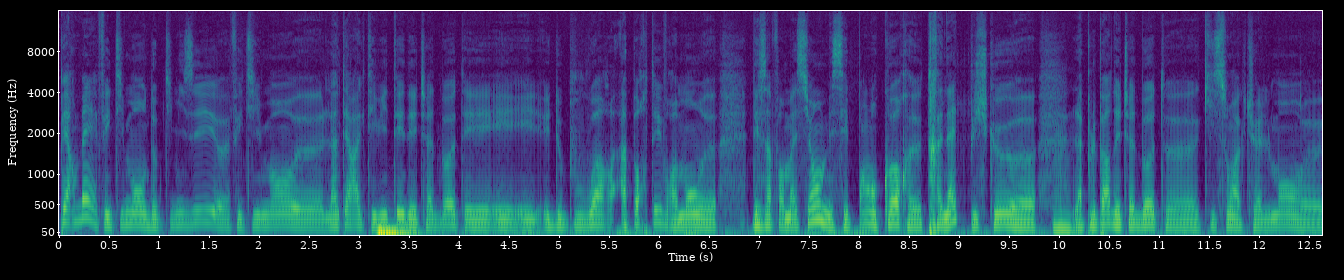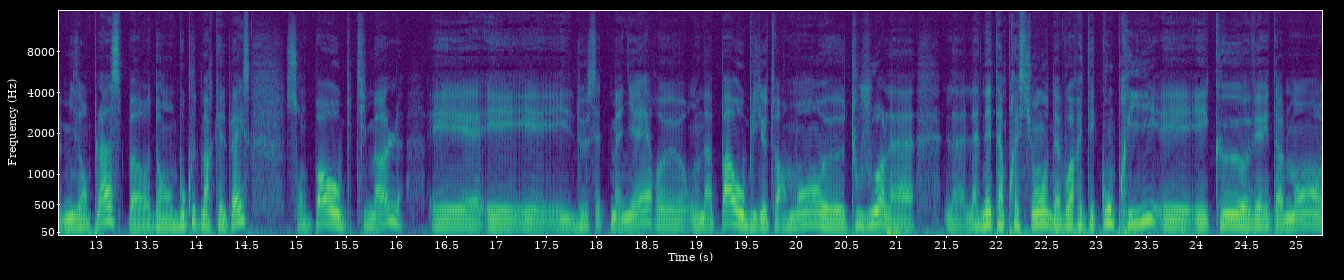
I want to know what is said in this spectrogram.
permet effectivement d'optimiser effectivement l'interactivité des chatbots et, et, de pouvoir apporter vraiment des informations, mais c'est pas encore encore euh, très net puisque euh, mmh. la plupart des chatbots euh, qui sont actuellement mis en place bah, dans beaucoup de marketplaces sont pas optimales et, de cette manière, on n'a pas obligatoirement toujours la, nette impression d'avoir été compris et, que véritablement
